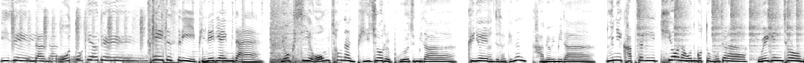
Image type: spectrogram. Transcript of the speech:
이제 난 어떻게 해야 돼? 페이지 3 비네리아입니다. 역시 엄청난 비주얼을 보여줍니다. 그녀의 현재 상태는 감염입니다. 눈이 갑자기 튀어나오는 것도 모자라 외계인처럼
